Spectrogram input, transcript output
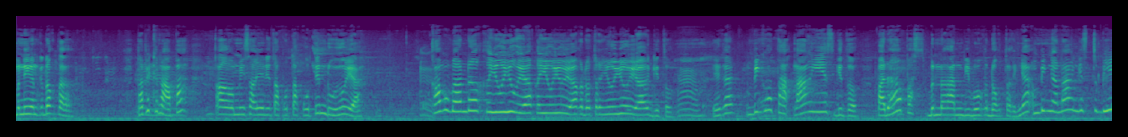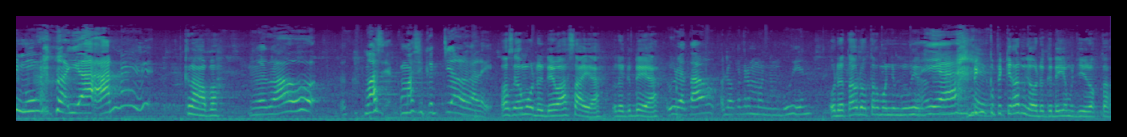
mendingan ke dokter. Tapi kenapa kalau misalnya ditakut-takutin dulu ya? Kamu bandel ke Yuyu ya, ke Yuyu ya, ke dokter Yuyu ya gitu. Hmm. Ya kan? Embing kok tak nangis gitu. Padahal pas beneran dibawa ke dokternya, Embing nggak nangis tuh bingung. ya aneh. Kenapa? Nggak tahu. Masih masih kecil kali. Oh sekarang udah dewasa ya, udah gede ya. Udah tahu dokter mau nyembuhin. Udah tahu dokter mau nyembuhin. Iya. Embing kepikiran nggak udah gedenya mau jadi dokter?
